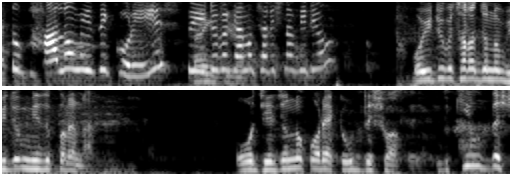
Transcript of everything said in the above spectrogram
এত ভালো মিউজিক করিস। তুই ইউটিউবে কেন ছাড়িস না ভিডিও ও ইউটিউবে ছাড়ার জন্য ভিডিও মিউজিক করে না। ও যে জন্য করে একটা উদ্দেশ্য আছে। কিন্তু কি উদ্দেশ্য?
